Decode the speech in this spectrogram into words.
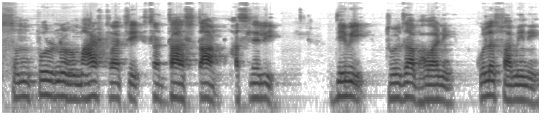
संपूर्ण महाराष्ट्राचे श्रद्धास्थान असलेली देवी तुळजाभवानी कुलस्वामिनी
